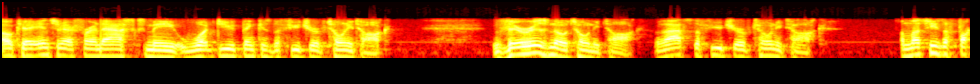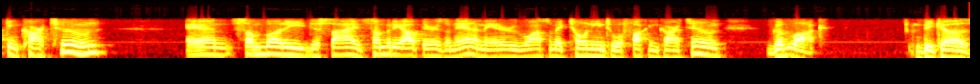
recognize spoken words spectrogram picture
Okay, internet friend asks me, what do you think is the future of Tony Talk? There is no Tony Talk. That's the future of Tony Talk. Unless he's a fucking cartoon and somebody decides, somebody out there is an animator who wants to make Tony into a fucking cartoon, good luck. Because,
